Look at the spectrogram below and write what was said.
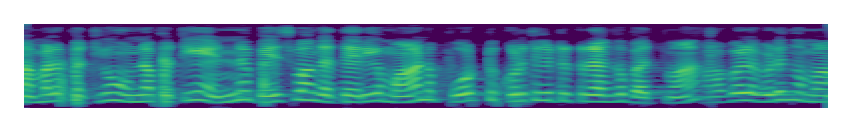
நம்மளை பற்றியும் உன்னை பற்றியும் என்ன பேசுவாங்க தெரியுமான்னு போட்டு கொடுத்துக்கிட்டு இருக்கிறாங்க பத்மா. அவளை விடுங்கம்மா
